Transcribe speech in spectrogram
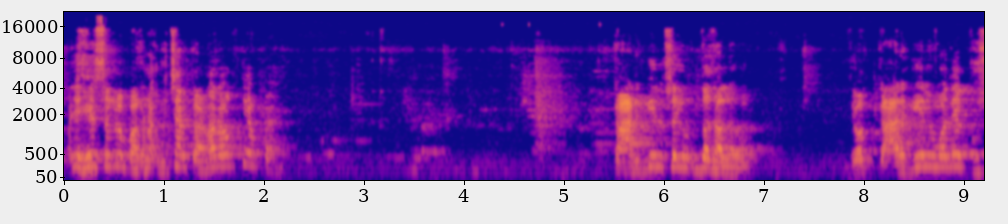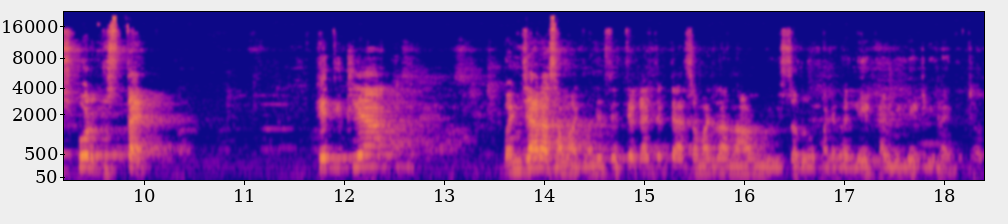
म्हणजे हे सगळं बघणार विचार करणार आहोत की आपण? कारगिलचं युद्ध झालं तेव्हा कारगिलमध्ये घुसखोर घुसतायत. हे तिथल्या बंजारा समाज म्हणजे ते ते काहीतरी त्या समाजाला नाव मी विसरलो माझ्याकडे लेख आहे मी लेख लिहिला आहे त्याच्यावर.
